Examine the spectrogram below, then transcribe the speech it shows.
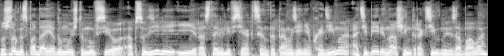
Ну что, господа, я думаю, что мы все обсудили и расставили все акценты там, где необходимо. А теперь наша интерактивная забава.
